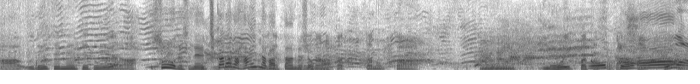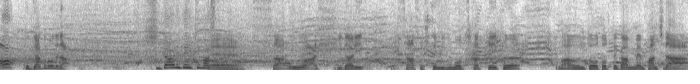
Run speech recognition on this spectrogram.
ああ腕攻めでどうやら？そうですね。力が入んなかったんでしょうか。入らなかったのか。うん。もう一発。おっとあおーっと逆の腕だ。左で行きましたね。えーさあうわ左。さあそして右も使っていく。マウントを取って顔面パンチだ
